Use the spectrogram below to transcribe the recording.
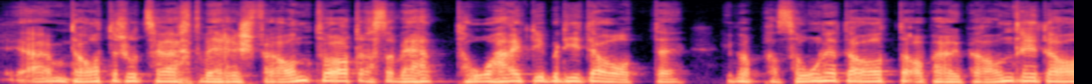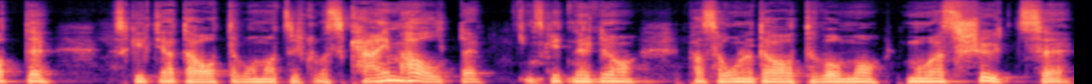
im Datenschutzrecht, wer ist verantwortlich, also wer hat die Hoheit über die Daten, über Personendaten, aber auch über andere Daten. Es gibt ja Daten, wo man zum Beispiel geheim halten. Es gibt nicht nur Personendaten, wo man muss schützen.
